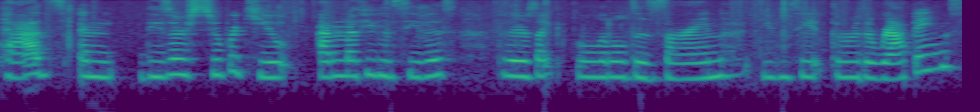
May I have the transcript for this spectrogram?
pads, and these are super cute. I don't know if you can see this, but there's like a little design. You can see it through the wrappings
